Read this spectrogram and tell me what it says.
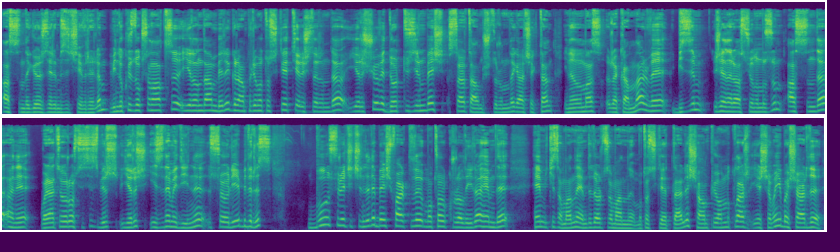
aslında gözlerimizi çevirelim. 1996 yılından beri Grand Prix motosiklet yarışlarında yarışıyor ve 425 start almış durumda. Gerçekten inanılmaz rakamlar ve bizim jenerasyonumuzun aslında hani Valentino Rossi'siz bir yarış izlemediğini söyleyebiliriz. Bu süreç içinde de 5 farklı motor kuralıyla hem de hem 2 zamanlı hem de 4 zamanlı motosikletlerle şampiyonluklar yaşamayı başardı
